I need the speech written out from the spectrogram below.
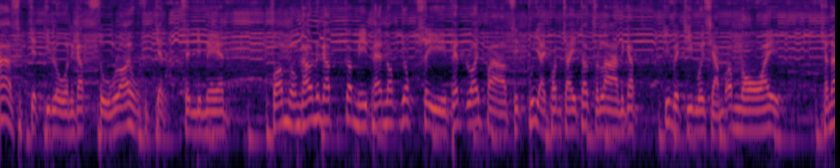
57 กิโลนะครับ สูง 167 เซนติเมตร ฟอร์มของเขานะครับ ก็มีแพ้น็อกยก 4 เพชรร้อยป่าสิทธิผู้ใหญ่พรชัยทัศลานะครับ ที่เวทีมวยสยามอ้อมน้อย ชนะ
